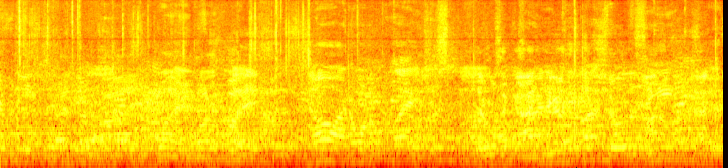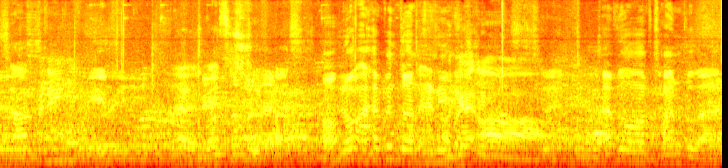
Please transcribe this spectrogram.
Why, want to play? No, I don't want to play. Just There was a guy here that was showing see what's happening. Yeah, lots of street passes. Huh? No, I haven't done any of my Okay, street uh, today. I haven't had time for that.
